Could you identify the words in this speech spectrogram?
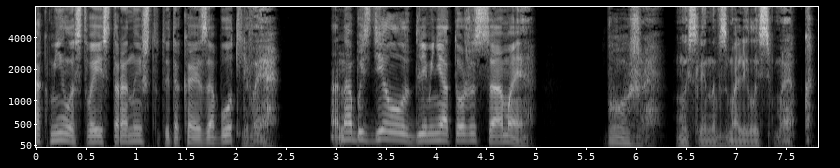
Так мило с твоей стороны, что ты такая заботливая. Она бы сделала для меня то же самое». «Боже!» — мысленно взмолилась Мэг.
